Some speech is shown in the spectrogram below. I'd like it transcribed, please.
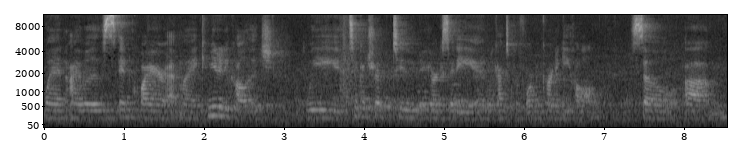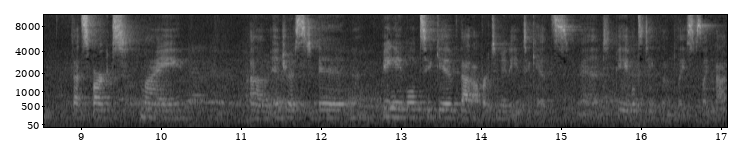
when I was in choir at my community college, we took a trip to New York City and we got to perform in Carnegie Hall. So um, that sparked my um, interest in being able to give that opportunity to kids and be able to take them places like that.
